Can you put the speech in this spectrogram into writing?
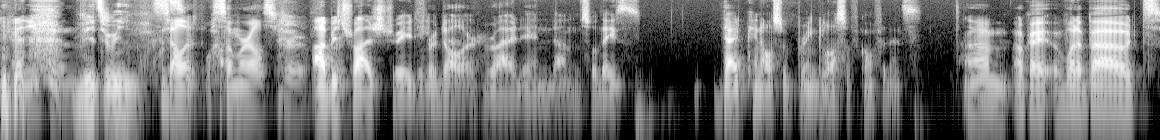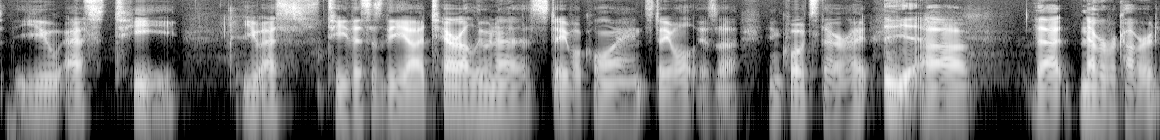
and you can between sell it somewhere else for, for arbitrage trading for a dollar. right? And um, so there's that can also bring loss of confidence. Um, okay, what about UST? UST. This is the uh, Terra Luna stable coin. Stable is uh, in quotes there, right? Yeah. Uh, that never recovered,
